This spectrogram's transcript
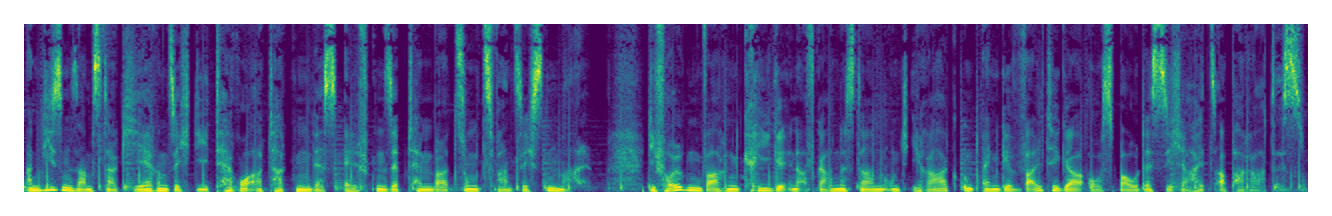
An diesem Samstag jähren sich die Terrorattacken des 11. September zum 20. Mal. Die Folgen waren Kriege in Afghanistan und Irak und ein gewaltiger Ausbau des Sicherheitsapparates.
